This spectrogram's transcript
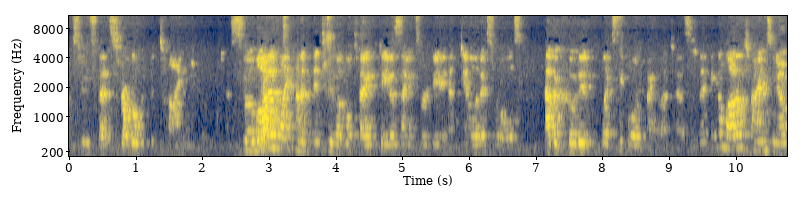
of students that struggle with the time so a lot of like kind of entry level type data science or data analytics roles have a coded like SQL or Python test. And I think a lot of the times, you know,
